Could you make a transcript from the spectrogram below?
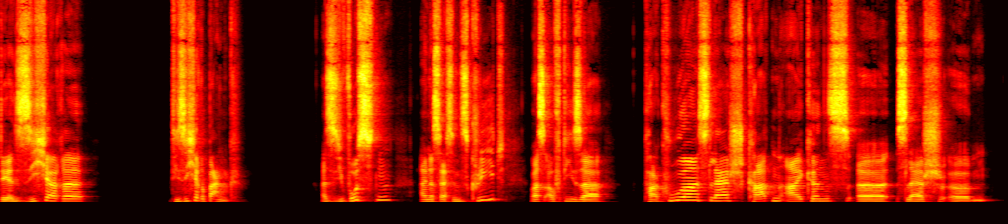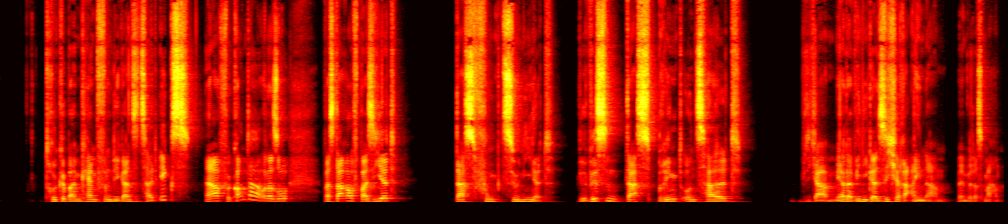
der sichere, die sichere Bank. Also sie wussten, ein Assassin's Creed, was auf dieser Parkour slash Karten-Icons äh, slash ähm, drücke beim Kämpfen die ganze Zeit X, ja, für Konter oder so, was darauf basiert, das funktioniert. Wir wissen, das bringt uns halt ja mehr oder weniger sichere Einnahmen, wenn wir das machen.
